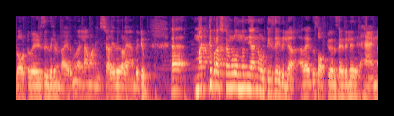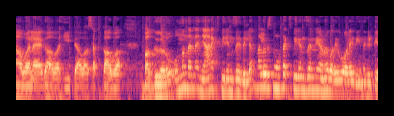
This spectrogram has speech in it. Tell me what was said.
ബ്ലോട്ട് വേഴ്സ് ഇതിലുണ്ടായിരുന്നു. എല്ലാം ഇൻസ്റ്റാൾ ചെയ്ത് കളയാൻ പറ്റും. മറ്റ് പ്രശ്നങ്ങളൊന്നും ഞാൻ നോട്ടീസ് ചെയ്തില്ല. അതായത് സോഫ്റ്റ്വെയർ സൈഡിൽ ഹാങ് ആവുക ലാഗ് ആവുക ഹീറ്റ് ആവുക സ്റ്റക്ക് ആവുക ബഗ്ഗുകളോ ഒന്നും തന്നെ ഞാൻ എക്സ്പീരിയൻസ് ചെയ്തില്ല. നല്ലൊരു സ്മൂത്ത് എക്സ്പീരിയൻസ് തന്നെയാണ് പതിവ് പോലെ ഇതിൽ നിന്ന് കിട്ടിയത്.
